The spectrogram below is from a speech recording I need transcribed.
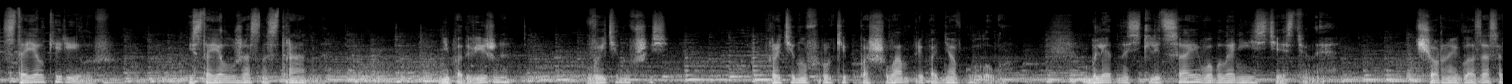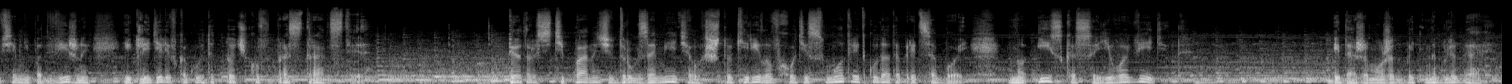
стоял Кириллов. И стоял ужасно странно. Неподвижно, вытянувшись, протянув руки по швам, приподняв голову. Бледность лица его была неестественная. Черные глаза совсем неподвижны и глядели в какую-то точку в пространстве. Петр Степанович вдруг заметил, что Кириллов хоть и смотрит куда-то пред собой, но искоса его видит и даже, может быть, наблюдает.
